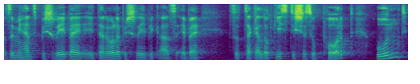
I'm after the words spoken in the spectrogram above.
also wir haben es beschrieben in der Rollenbeschreibung als eben sozusagen logistischer Support und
